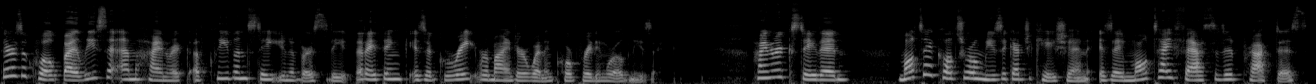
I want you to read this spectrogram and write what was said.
There's a quote by Lisa M. Heinrich of Cleveland State University that I think is a great reminder when incorporating world music. Heinrich stated, Multicultural music education is a multifaceted practice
